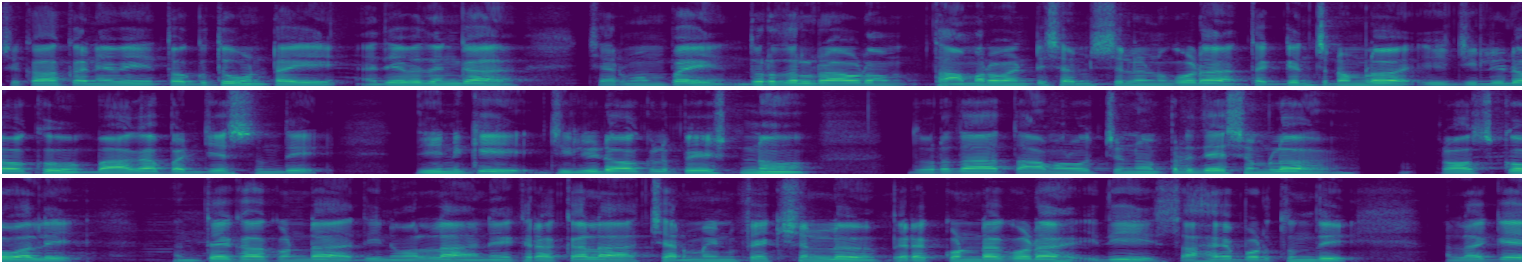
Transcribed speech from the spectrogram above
చికాకు అనేవి తగ్గుతూ ఉంటాయి. అదేవిధంగా చర్మంపై దురదలు రావడం తామర వంటి సమస్యలను కూడా తగ్గించడంలో ఈ జిల్లిడాకు బాగా పనిచేస్తుంది. దీనికి జిల్లిడాకుల పేస్ట్ను దురద తామర వచ్చిన ప్రదేశంలో రాసుకోవాలి. అంతేకాకుండా దీనివల్ల అనేక రకాల చర్మ ఇన్ఫెక్షన్లు పెరగకుండా కూడా ఇది సహాయపడుతుంది. అలాగే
